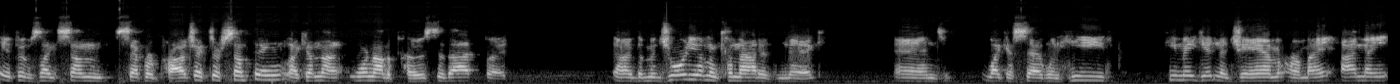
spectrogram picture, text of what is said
if it was like some separate project or something. Like I'm not, we're not opposed to that, but uh, the majority of them come out of Nick, and like I said, when he he may get in a jam, or might I might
